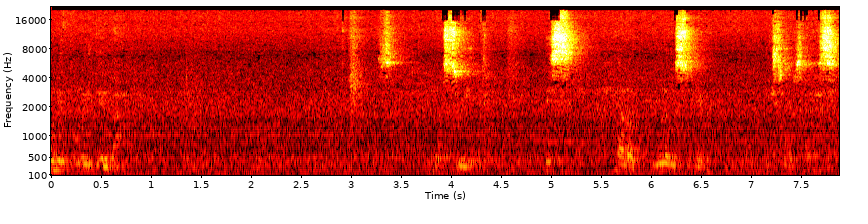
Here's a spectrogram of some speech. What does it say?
Ulit-ulitin lang. Weight. This help lose weight exercise.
